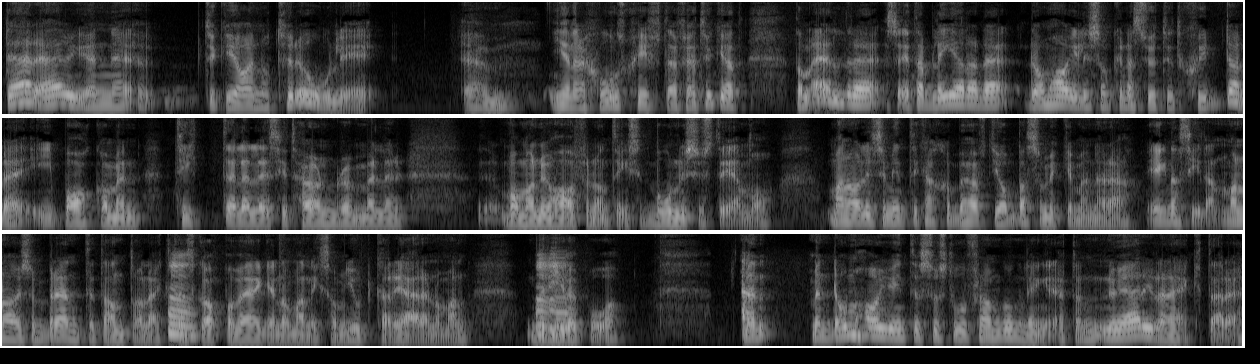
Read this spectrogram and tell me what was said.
där är det ju en, eh, tycker jag, en otrolig um, generationsskifte. För jag tycker att de äldre, så etablerade, de har ju liksom kunnat suttit skyddade i, bakom en titel eller sitt hörnrum eller eh, vad man nu har för någonting, sitt bonussystem. Och man har liksom inte kanske behövt jobba så mycket med den här egna sidan. Man har liksom bränt ett antal äktenskap på vägen och man liksom gjort karriären och man driver på. Men, men de har ju inte så stor framgång längre, utan nu är det den äktare.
